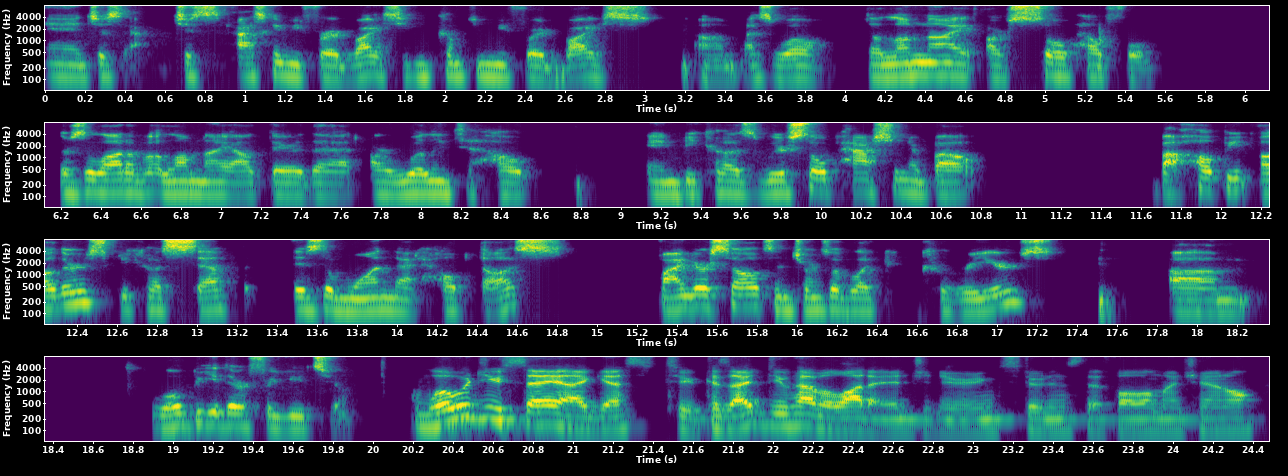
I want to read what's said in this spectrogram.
and just just asking me for advice. You can come to me for advice um, as well. The alumni are so helpful. There's a lot of alumni out there that are willing to help, and because we're so passionate about about helping others, because Seth is the one that helped us find ourselves in terms of like careers. Um, we'll be there for you too. What would you say, I guess, to because I do have a lot of engineering students that follow my channel.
